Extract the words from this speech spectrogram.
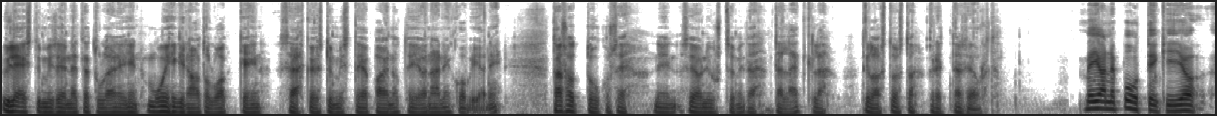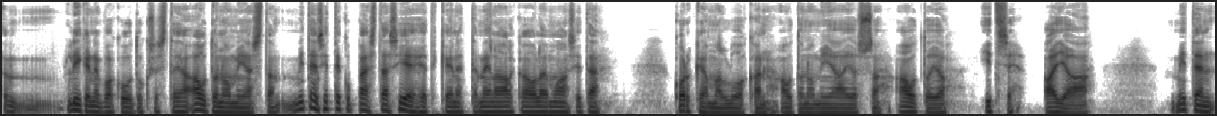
yleistymiseen, että tulee niihin muihinkin autoluokkeihin sähköistymistä ja painot ei ole enää niin kovia, niin tasottuuko se, niin se on just se, mitä tällä hetkellä tilastoista yritetään seurata. Me Janne puhuttiinkin jo mm, liikennevakuutuksesta ja autonomiasta. Miten sitten kun päästään siihen hetkeen, että meillä alkaa olemaan sitä korkeamman luokan autonomiaa, jossa auto jo itse ajaa, miten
